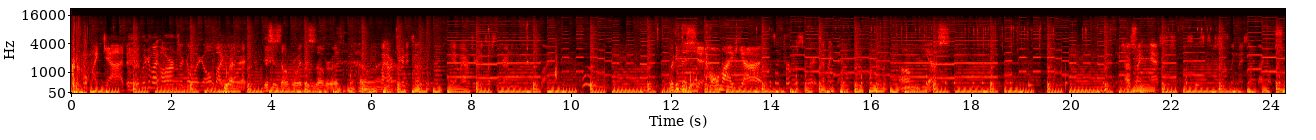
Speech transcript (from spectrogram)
Oh my god! Look at my arms are going, oh my god. This is over with. This is over with. Oh my, My arms are gonna touch. Yeah, my arms are gonna touch the ground and they're gonna fly. Look at this shit. Oh my god. What's that purple square? Is that my neck? Um, yes. I'm gonna use my ass muscles to myself back up. So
